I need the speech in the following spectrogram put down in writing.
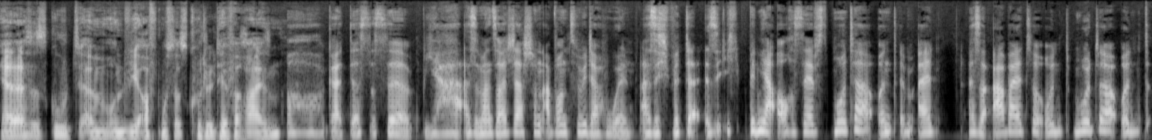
Ja, das ist gut. Ähm, und wie oft muss das Kuscheltier verreisen? Oh Gott, das ist äh, ja, also man sollte das schon ab und zu wiederholen. Also ich würde, also ich bin ja auch selbst Mutter und im Alter also arbeite und Mutter und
